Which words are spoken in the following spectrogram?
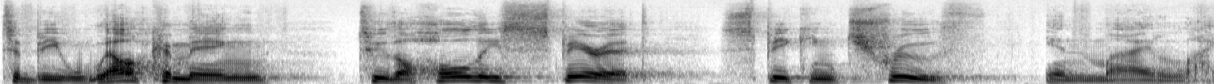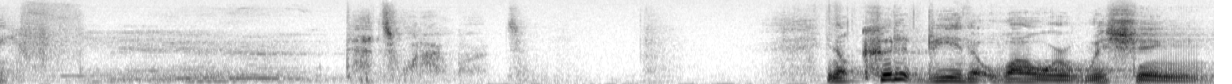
to be welcoming to the Holy Spirit speaking truth in my life. That's what I want. You know, could it be that while we're wishing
